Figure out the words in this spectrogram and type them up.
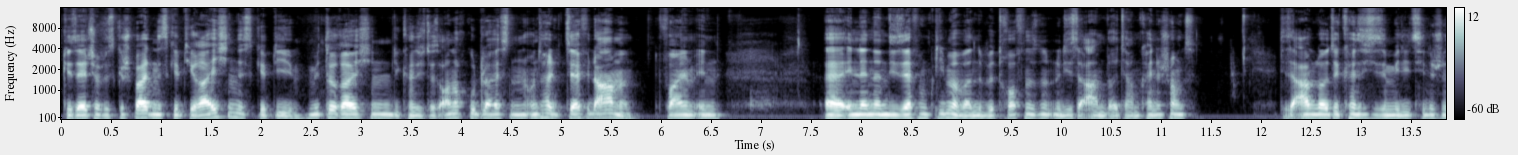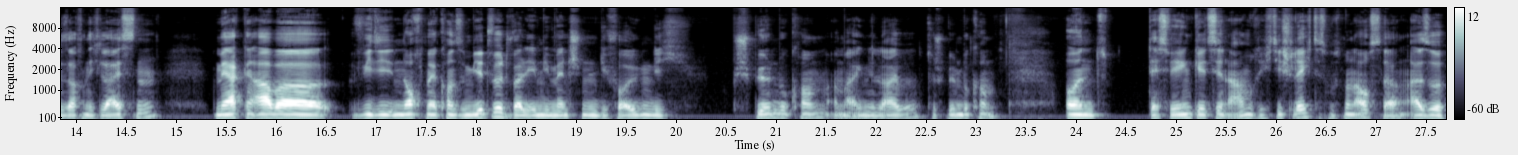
Gesellschaft ist gespalten. Es gibt die Reichen, es gibt die Mittelreichen, die können sich das auch noch gut leisten und halt sehr viele Arme. Vor allem in, äh, in Ländern, die sehr vom Klimawandel betroffen sind und diese armen Leute haben keine Chance. Diese armen Leute können sich diese medizinischen Sachen nicht leisten, merken aber, wie die noch mehr konsumiert wird, weil eben die Menschen die Folgen nicht spüren bekommen, am eigenen Leibe zu spüren bekommen. Und deswegen geht es den Armen richtig schlecht, das muss man auch sagen. Also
